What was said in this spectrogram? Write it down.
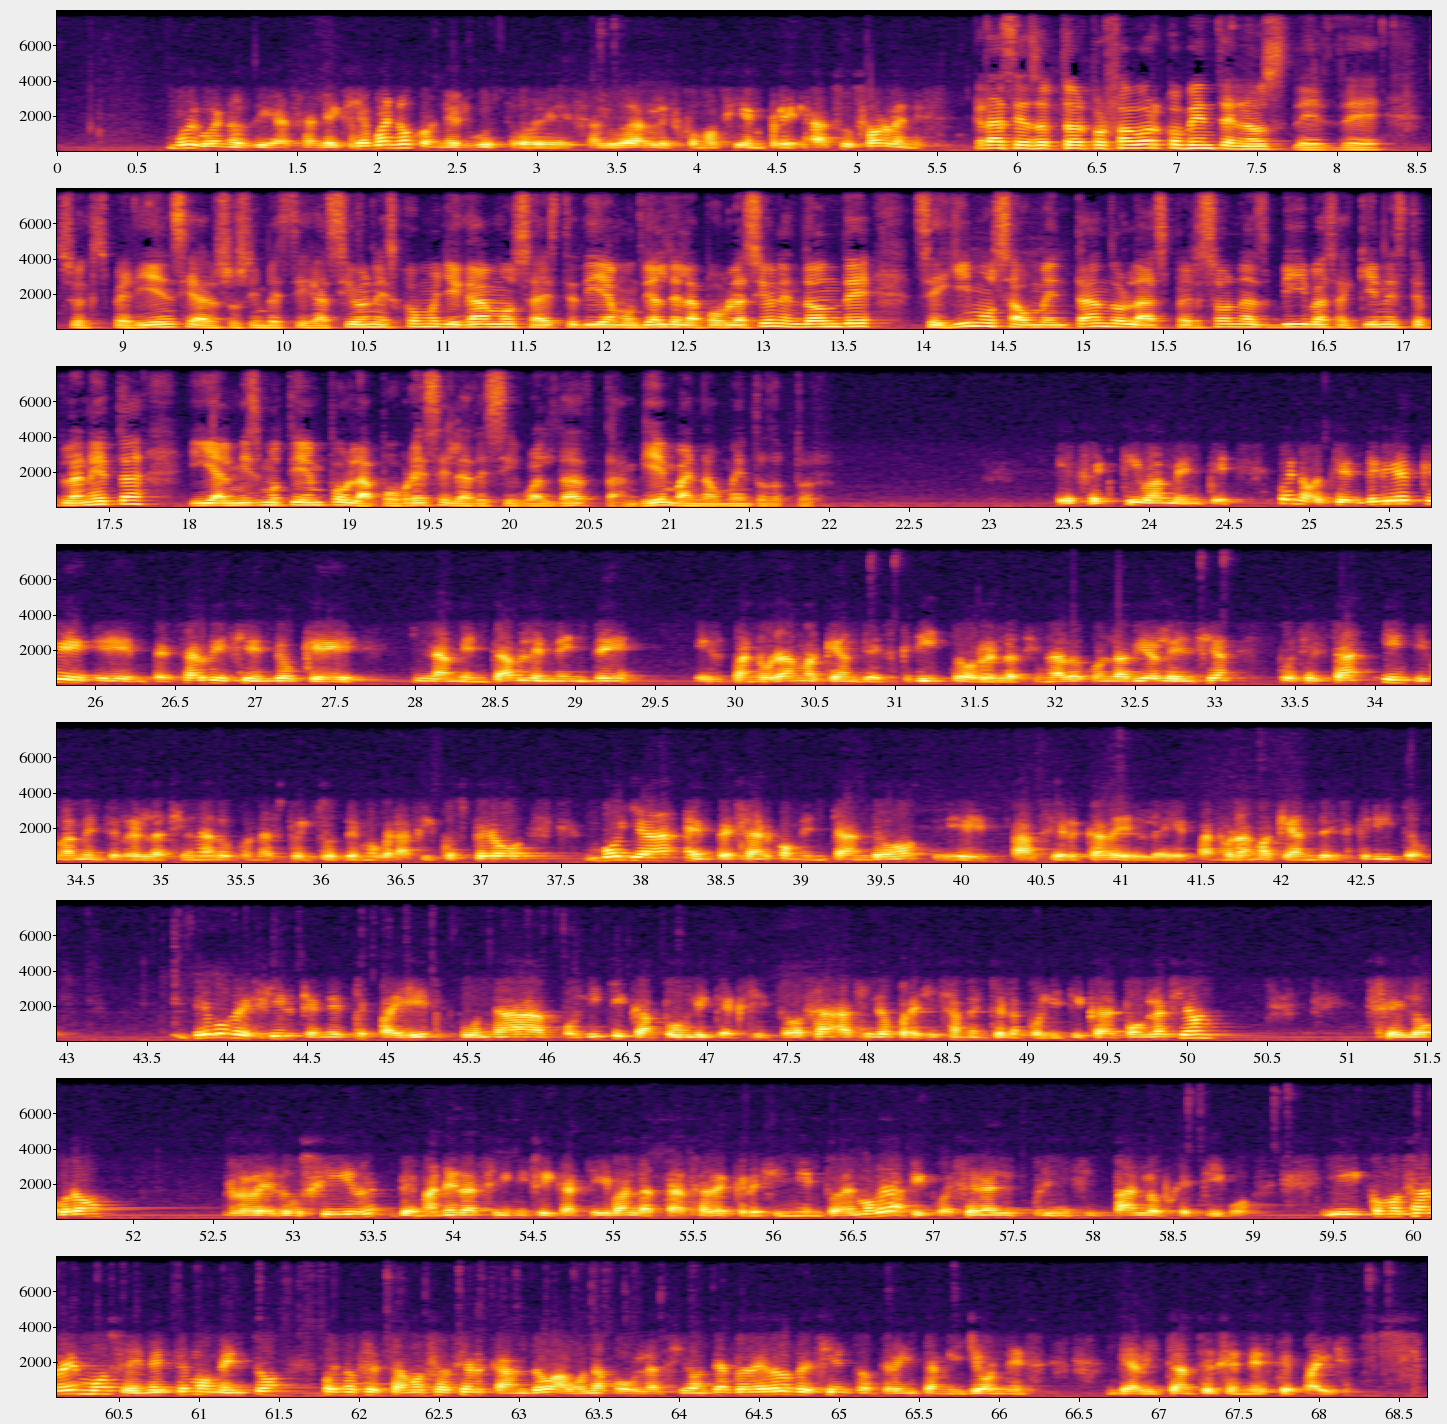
Muy buenos días, Alexia. Bueno, con el gusto de saludarles como siempre, a sus órdenes. Gracias, doctor. Por favor, coméntenos desde su experiencia, sus investigaciones, cómo llegamos a este Día Mundial de la Población en donde seguimos aumentando las personas vivas aquí en este planeta y al mismo tiempo la pobreza y la desigualdad también van en aumento, doctor. Efectivamente. Bueno, tendría que eh, empezar diciendo que lamentablemente el panorama que han descrito relacionado con la violencia, pues está íntimamente relacionado con aspectos demográficos. Pero voy a empezar comentando eh, acerca del eh, panorama que han descrito. Debo decir que en este país una política pública exitosa ha sido precisamente la política de población. Se logró reducir de manera significativa la tasa de crecimiento demográfico. Ese era el principal objetivo. Y como sabemos, en este momento, pues nos estamos acercando a una población de alrededor de 130 millones de habitantes en este país.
